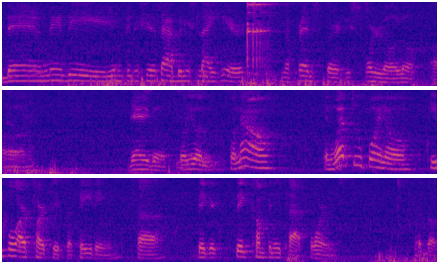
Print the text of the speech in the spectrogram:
then maybe yung sinasabi ni Sly here na Friendster is for Lolo. Oo. Uh, there you go. So yun. So now, in Web 2.0, people are participating sa bigger big company platforms. So ito.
